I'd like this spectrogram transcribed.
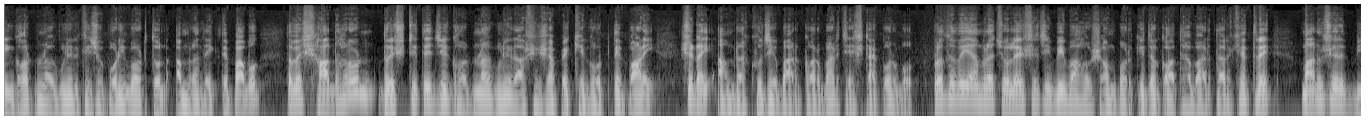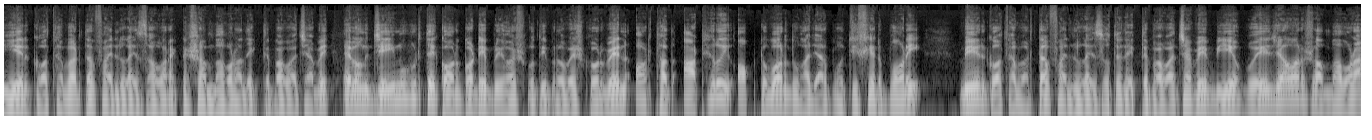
এই ঘটনাগুলির কিছু পরিবর্তন আমরা দেখতে পাব। তবে সাধারণ দৃষ্টিতে যে ঘটনাগুলি রাশি সাপেক্ষে ঘটতে পারে, সেটাই আমরা খুঁজে বার করবার চেষ্টা করব। প্রথমেই আমরা চলে এসেছি বিবাহ সম্পর্কিত কথাবার্তার ক্ষেত্রে। মানুষের বিয়ের কথাবার্তা ফাইনালাইজ হওয়ার একটা সম্ভাবনা দেখতে পাওয়া যাবে এবং যেই মুহূর্তে কর্কটে বৃহস্পতি প্রবেশ করবেন, অর্থাৎ আঠেরোই অক্টোবর দু হাজার পঁচিশের পরে বিয়ের কথাবার্তা ফাইনালাইজ হতে দেখতে পাওয়া যাবে। বিয়ে হয়ে যাওয়ার সম্ভাবনা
